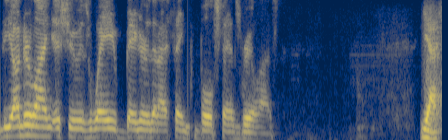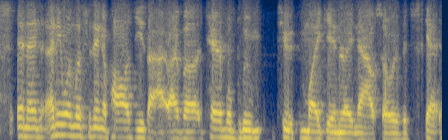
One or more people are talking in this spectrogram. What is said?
the underlying issue is way bigger than I think Bulls fans realize. Yes, and then anyone listening, apologies. I, I have a terrible Bluetooth mic in right now, so if it's sca-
